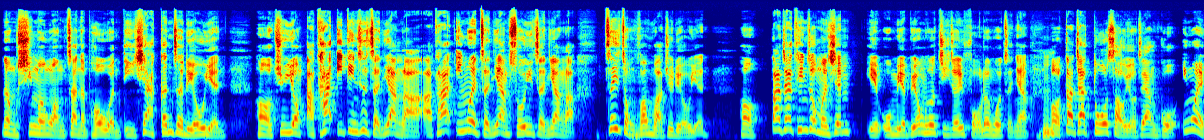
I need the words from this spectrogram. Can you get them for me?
那种新闻网站的 po 文底下跟着留言，哦，去用啊，他一定是怎样啦，啊，他因为怎样所以怎样啦，这种方法去留言。哦，大家听众们先也，我们也不用说急着去否认或怎样。哦，大家多少有这样过，因为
